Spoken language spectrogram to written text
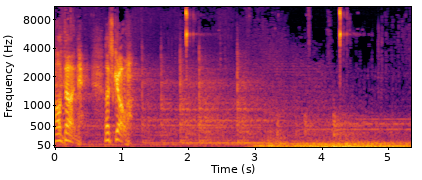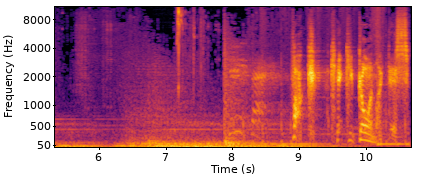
All done. Let's go. Fuck! Can't keep going like this.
